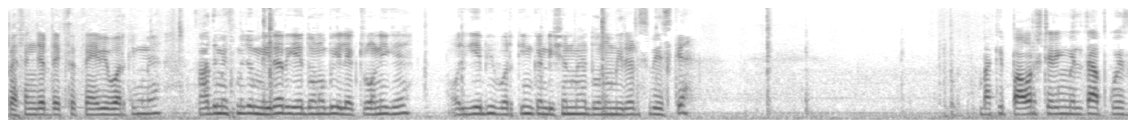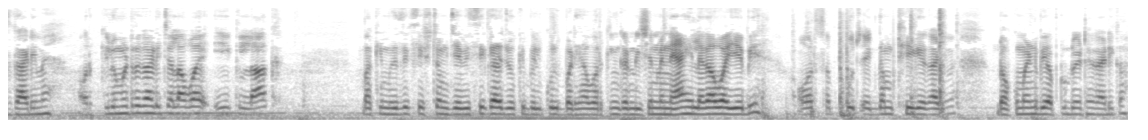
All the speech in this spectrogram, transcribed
पैसेंजर देख सकते हैं, ये भी वर्किंग में। है साथ में इसमें जो मिरर ये दोनों भी इलेक्ट्रॉनिक है और ये भी वर्किंग कंडीशन में है दोनों मिरर्स भी इसके बाकी पावर स्टेयरिंग मिलता है आपको इस गाड़ी में और किलोमीटर गाड़ी चला हुआ है एक लाख। बाकी म्यूज़िक सिस्टम जेबीसी का है जो कि बिल्कुल बढ़िया वर्किंग कंडीशन में नया ही लगा हुआ है ये भी। और सब कुछ एकदम ठीक है गाड़ी में। डॉक्यूमेंट भी अप टू डेट है गाड़ी का।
